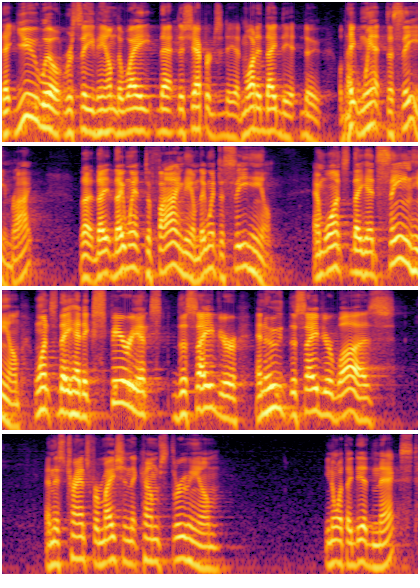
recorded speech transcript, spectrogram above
That you will receive him the way that the shepherds did. And what did they do? Well, they went to see him, right? They, they went to find him, they went to see him. And once they had seen him, once they had experienced the Savior and who the Savior was, and this transformation that comes through him, you know what they did next?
